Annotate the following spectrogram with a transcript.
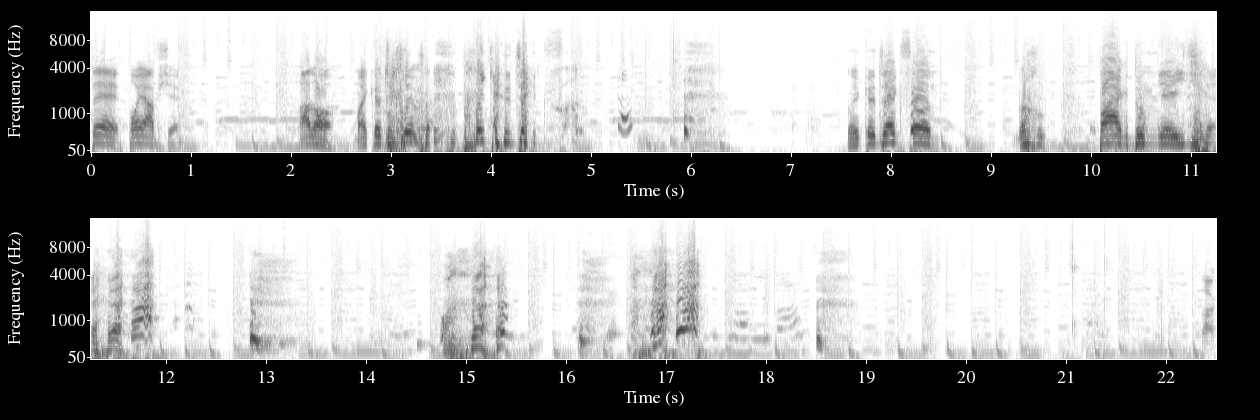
Ty, pojaw się. Halo, Michael Jackson. Michael Jackson. Michael Jackson. No, pak dumnie idzie. tak.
